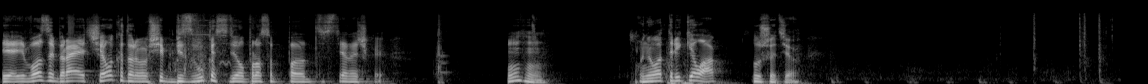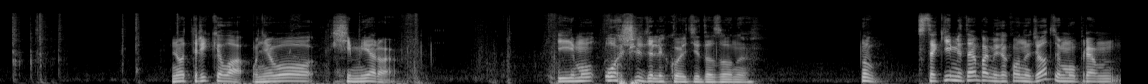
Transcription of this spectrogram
И его забирает чел, который вообще без звука сидел просто под стеночкой. Угу. У него 3 килла. Слушайте. У него 3 килла. У него химера. И ему очень далеко идти до зоны. Ну, с такими темпами, как он идет, ему прям...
